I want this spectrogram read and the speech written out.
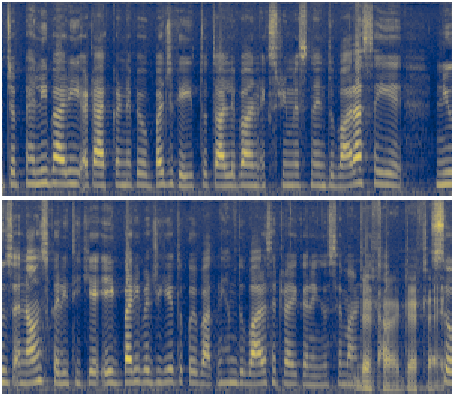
जब पहली बार ही अटैक करने पर वो बच गई तो तालिबान एक्सट्रीमिस्ट ने दोबारा से ये न्यूज़ अनाउंस करी थी कि एक बार ही बच गई है तो कोई बात नहीं हम दोबारा से ट्राई करेंगे उससे मारने का। So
